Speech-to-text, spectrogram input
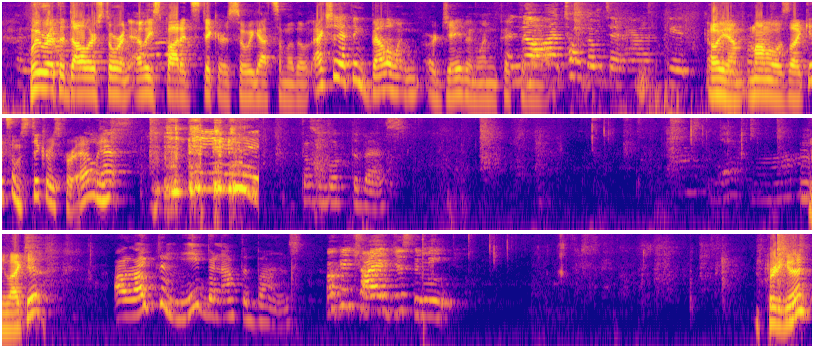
we were at the dollar store and Ellie spotted stickers, so we got some of those. Actually, I think Bella went or Jabin went and picked them up. No, I told them to uh, get. Oh yeah, Mama was like, "Get some stickers for Ellie." Doesn't look the best. You like it? I like the meat, but not the buns. Okay, try it just the meat. Pretty good.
